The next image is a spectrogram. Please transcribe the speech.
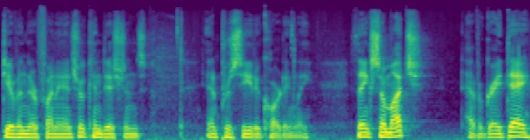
given their financial conditions and proceed accordingly. Thanks so much. Have a great day.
